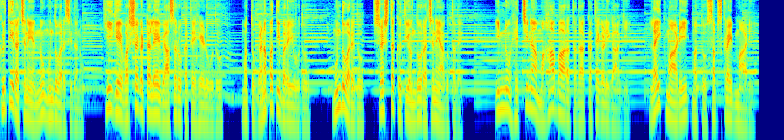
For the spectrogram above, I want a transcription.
ಕೃತಿ ರಚನೆಯನ್ನು ಮುಂದುವರೆಸಿದನು. ಹೀಗೆ ವರ್ಷಗಟ್ಟಲೆ ವ್ಯಾಸರು ಕತೆ ಹೇಳುವುದು ಮತ್ತು ಗಣಪತಿ ಬರೆಯುವುದು ಮುಂದುವರೆದು ಶ್ರೇಷ್ಠ ಕೃತಿಯೊಂದು ರಚನೆಯಾಗುತ್ತದೆ. ಇನ್ನು ಹೆಚ್ಚಿನ ಮಹಾಭಾರತದ ಕಥೆಗಳಿಗಾಗಿ ಲೈಕ್ ಮಾಡಿ ಮತ್ತು ಸಬ್ಸ್ಕ್ರೈಬ್ ಮಾಡಿ.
